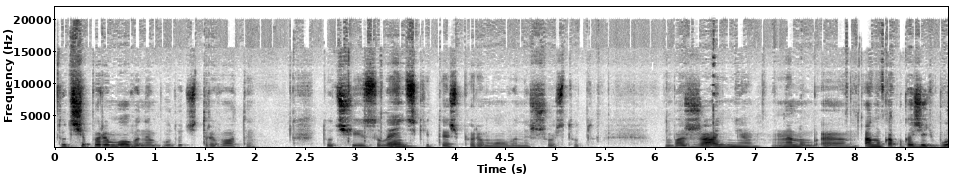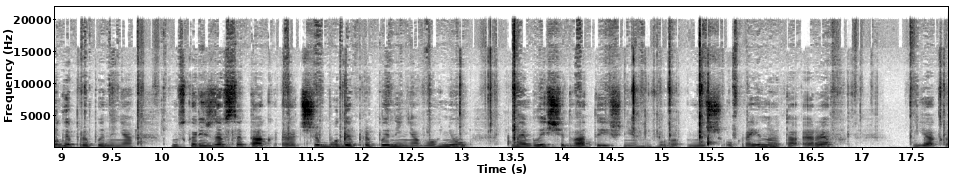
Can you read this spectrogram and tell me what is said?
Тут ще перемовини будуть тривати. Тут ще і Зеленський теж перемовини, щось тут бажання. Ну, е, а ну-ка, покажіть, буде припинення? Ну, скоріш за все, так. Е, Чи буде припинення вогню в найближчі два тижні між Україною та РФ? Як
